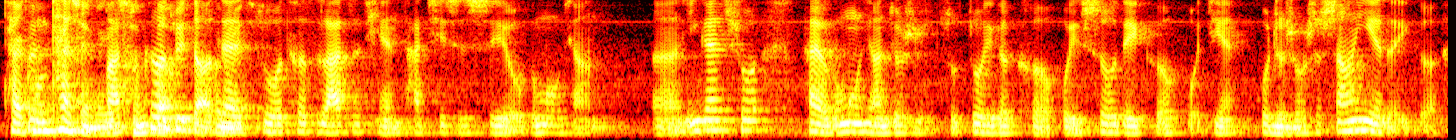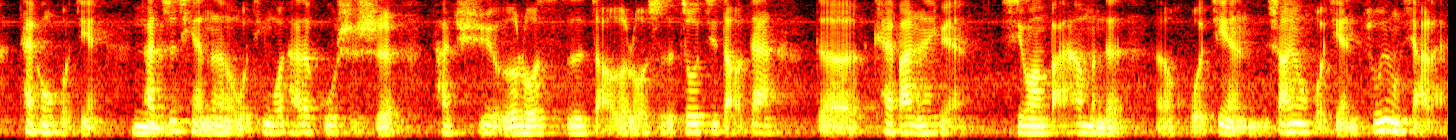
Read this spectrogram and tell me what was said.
太空探险的一个成本。马斯克最早在做特斯拉之前，他其实是有个梦想。呃，应该说他有个梦想，就是做做一个可回收的一个火箭，或者说是商业的一个太空火箭。他之前呢，我听过他的故事，是他去俄罗斯找俄罗斯的洲际导弹的开发人员，希望把他们的呃火箭商用火箭租用下来。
